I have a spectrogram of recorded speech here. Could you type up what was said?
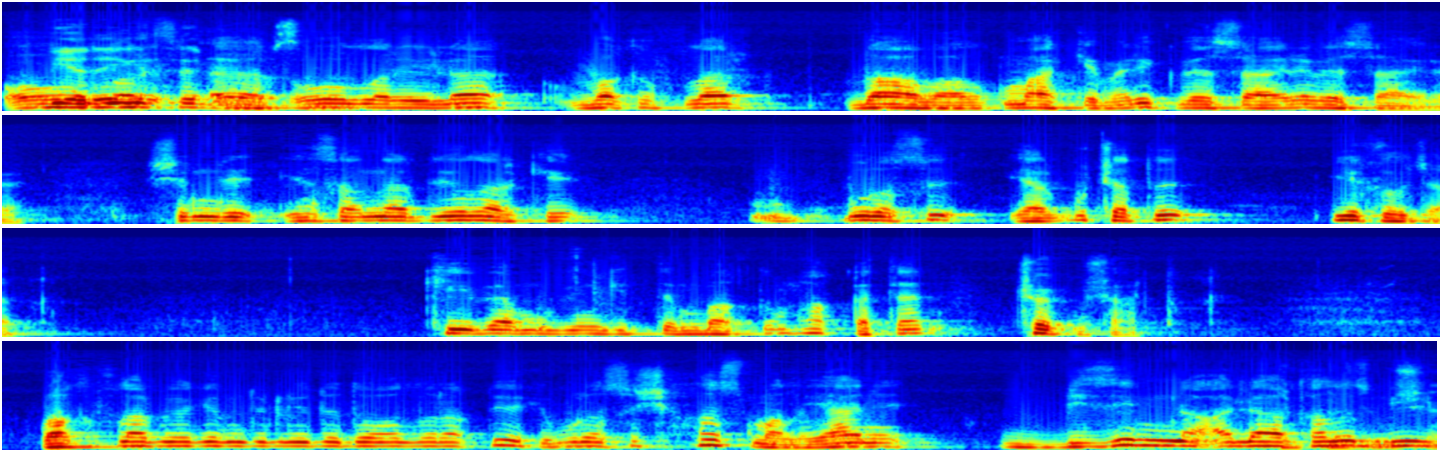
bir yere getiremiyor Evet, aslında. oğullarıyla vakıflar davalık, mahkemelik vesaire vesaire. Şimdi insanlar diyorlar ki burası yani bu çatı yıkılacak. Ki ben bugün gittim baktım hakikaten çökmüş artık. Vakıflar Bölge Müdürlüğü de doğal olarak diyor ki burası şahıs malı. Yani bizimle alakalı bir bir, şey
